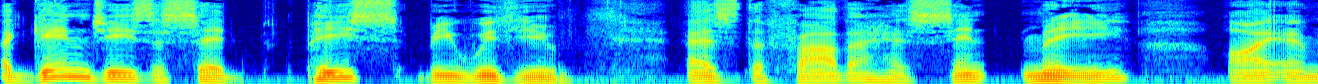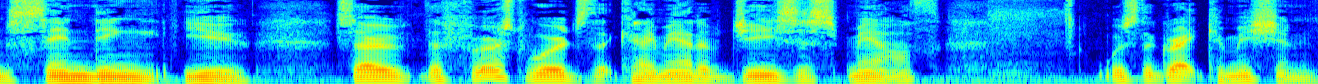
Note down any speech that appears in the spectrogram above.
Again, Jesus said, Peace be with you. As the Father has sent me, I am sending you. So the first words that came out of Jesus' mouth was the Great Commission.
